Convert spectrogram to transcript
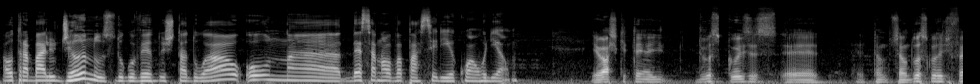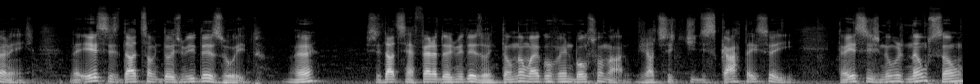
ao trabalho de anos do governo estadual ou na, dessa nova parceria com a União? Eu acho que tem aí duas coisas, é, então, são duas coisas diferentes. Né? Esses dados são de 2018, né? Esses dados se referem a 2018, então não é governo Bolsonaro. Já se descarta isso aí. Então esses números não são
